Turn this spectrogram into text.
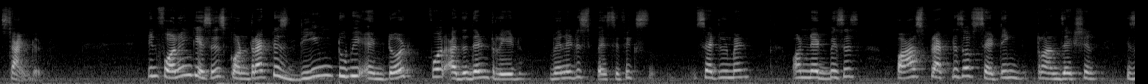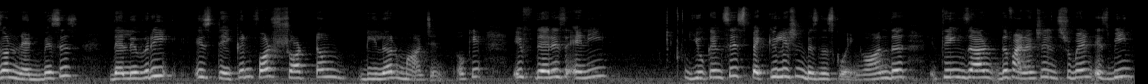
standard. In following cases, contract is deemed to be entered for other than trade when it is specific settlement on net basis. Past practice of setting transaction is on net basis. Delivery is taken for short term dealer margin. Okay, if there is any you can say speculation business going on the things are the financial instrument is being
